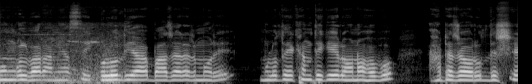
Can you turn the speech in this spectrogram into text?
মঙ্গলবার আমি আছি হলদিয়া বাজারের মোড়ে। মূলত এখান থেকেই রওনা হব হাটে যাওয়ার উদ্দেশ্যে।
